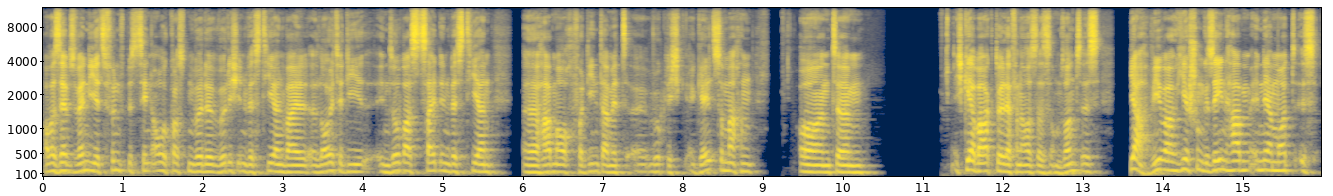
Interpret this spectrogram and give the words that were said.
Aber selbst wenn die jetzt 5 bis 10 Euro kosten würde, würde ich investieren, weil äh, Leute, die in sowas Zeit investieren, äh, haben auch verdient, damit wirklich Geld zu machen. Und ähm, ich gehe aber aktuell davon aus, dass es umsonst ist. Ja, wie wir hier schon gesehen haben, in der Mod ist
